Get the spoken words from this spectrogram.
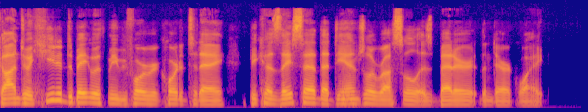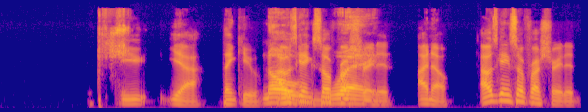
got into a heated debate with me before we recorded today because they said that D'Angelo Russell is better than Derek White. You, yeah, thank you. No, I was getting so way. frustrated. I know. I was getting so frustrated.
